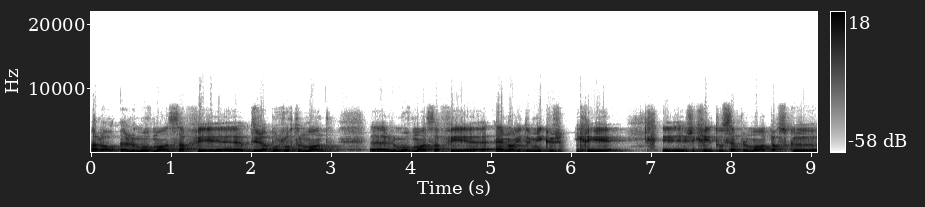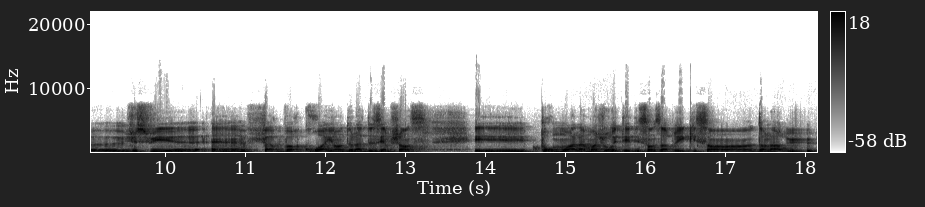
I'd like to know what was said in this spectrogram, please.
Alors euh, le mouvement, ça fait déjà bonjour tout le monde. Euh, le mouvement, ça fait euh, un an et demi que j'ai créé. Et j'ai créé tout simplement parce que je suis euh, un ferveur croyant de la deuxième chance. Et pour moi, la majorité des sans-abri qui sont dans la rue,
